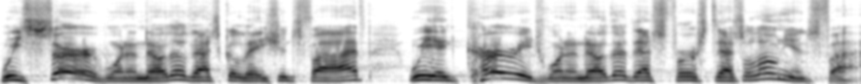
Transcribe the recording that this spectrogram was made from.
We serve one another, that's Galatians 5. We encourage one another, that's 1 Thessalonians 5.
